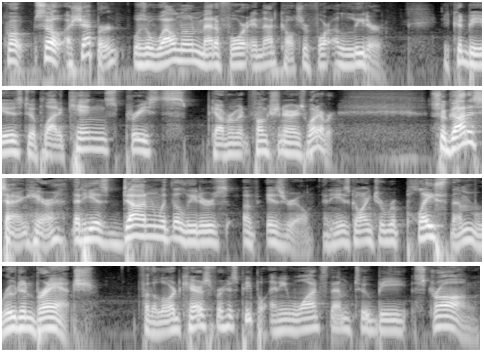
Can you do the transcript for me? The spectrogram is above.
quote. So, a shepherd was a well known metaphor in that culture for a leader. It could be used to apply to kings, priests, government functionaries, whatever. So, God is saying here that He is done with the leaders of Israel and He is going to replace them root and branch. For the Lord cares for His people and He wants them to be strong,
